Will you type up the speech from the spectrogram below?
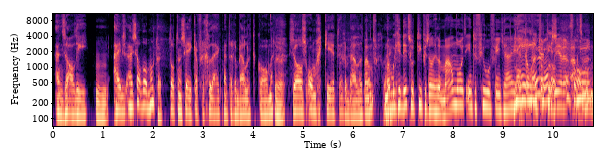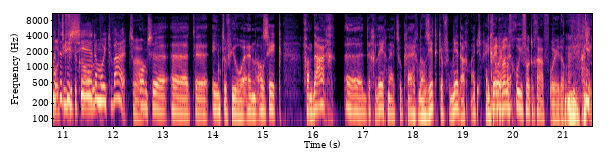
En zal hij, mm -hmm. hij, hij zal wel moeten tot een zeker vergelijk met de rebellen te komen. Ja. Zoals omgekeerd de rebellen maar, tot vergelijk. Maar moet je dit soort types dan helemaal nooit interviewen, vind jij? Nee, en toch, nee, proberen nee, achter nee, maar motieven het is te komen? zeer de moeite waard ja. om ze uh, te interviewen. En als ik vandaag uh, de gelegenheid zou krijgen, dan zit ik er vanmiddag. Maak je geen ik weet nog wel een goede fotograaf voor je dan, die die,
